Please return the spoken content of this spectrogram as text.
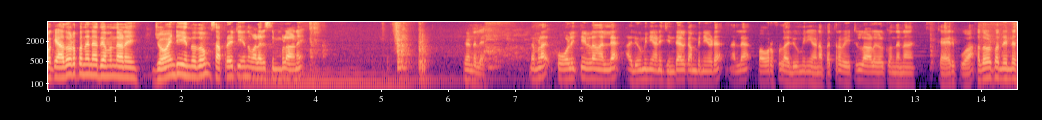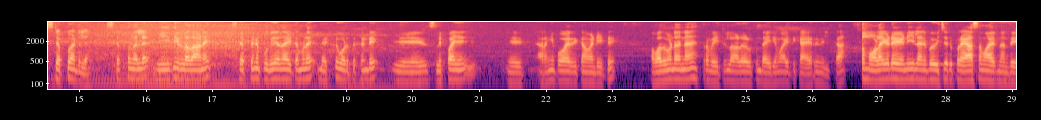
ഓക്കെ അതോടൊപ്പം തന്നെ അദ്ദേഹം എന്താണ് ജോയിന്റ് ചെയ്യുന്നതും സെപ്പറേറ്റ് ചെയ്യുന്നതും വളരെ സിമ്പിളാണ് കണ്ടല്ലേ? നമ്മളെ ക്വാളിറ്റി ഉള്ള നല്ല അലൂമിനിയാണ് ജിൻഡാൽ കമ്പനിയുടെ നല്ല പവർഫുൾ അലൂമിനിയാണ്. അപ്പോൾ എത്ര വെയിറ്റുള്ള ആളുകൾക്കും തന്നെ കയറി പോവാം. അതോടൊപ്പം ഇതിന്റെ സ്റ്റെപ്പ് കണ്ടില്ലേ? സ്റ്റെപ്പ് നല്ല വീതിയുള്ളതാണ് സ്റ്റെപ്പിന് പുതിയതായിട്ട് നമ്മൾ നെട്ട് കൊടുത്തിട്ടുണ്ട്. സ്ലിപ്പായി ഇറങ്ങി പോകാതിരിക്കാൻ വേണ്ടിയിട്ട്. അപ്പോൾ അതുകൊണ്ട് തന്നെ എത്ര വെയിറ്റുള്ള ആളുകൾക്കും ധൈര്യമായിട്ട് കയറി നിൽക്കുക മുളയുടെ ഏണിയിൽ അനുഭവിച്ചൊരു പ്രയാസമായിരുന്നു എന്ത്?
